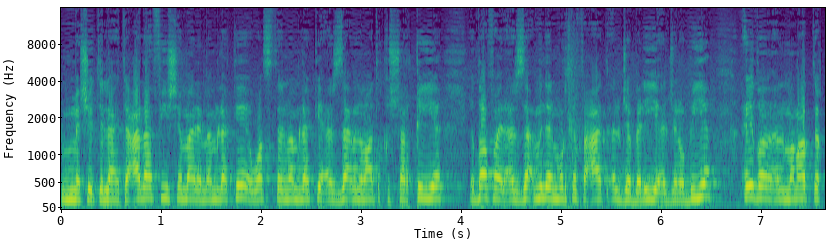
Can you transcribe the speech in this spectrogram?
بمشيئه الله تعالى في شمال المملكة، وسط المملكة، أجزاء من المناطق الشرقية، إضافة إلى أجزاء من المرتفعات الجبلية الجنوبية، أيضا المناطق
